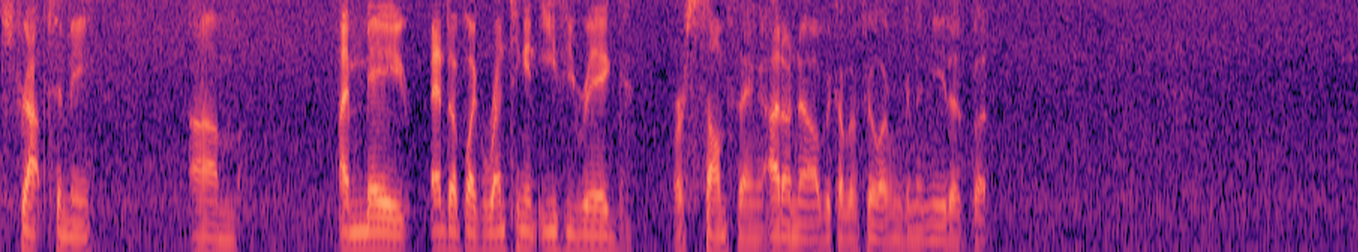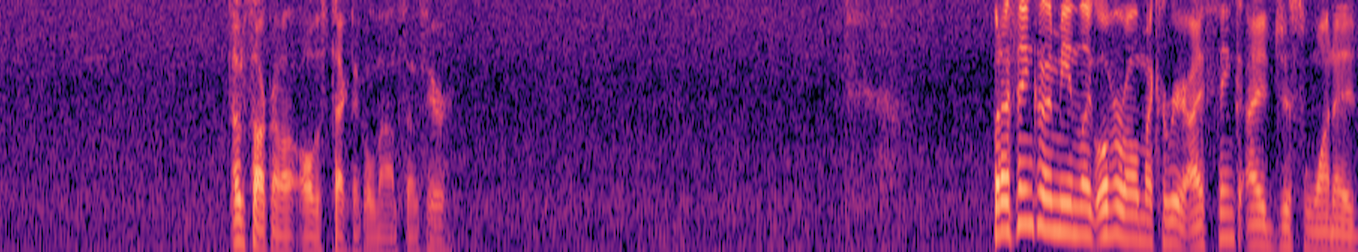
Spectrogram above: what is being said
strap to me. Um, I may end up like renting an Easyrig or something. I don't know because I feel like I'm gonna need it, but. I'm talking all this technical nonsense here. But I think, I mean, like overall, my career, I think I just wanted.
